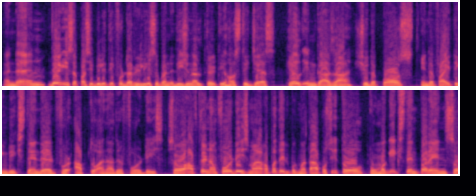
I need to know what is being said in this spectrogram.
And then, there is a possibility for the release of an additional 30 hostages held in Gaza should the pause in the fighting be extended for up to another 4 days. So, after ng 4 days mga kapatid, pag matapos ito, kung mag-extend pa rin, so,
